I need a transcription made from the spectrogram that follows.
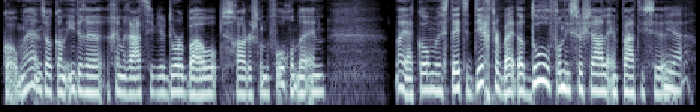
komen. Hè? En zo kan iedere generatie weer doorbouwen op de schouders van de volgende. En nou ja, komen we steeds dichter bij dat doel van die sociale, empathische, Ja.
